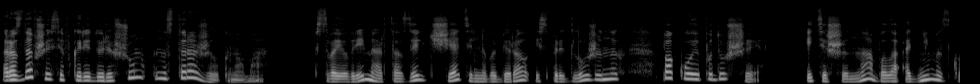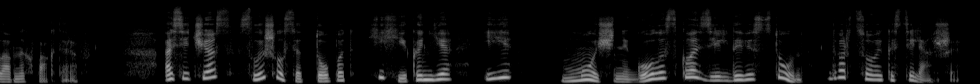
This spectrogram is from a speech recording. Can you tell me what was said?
Раздавшийся в коридоре шум насторожил гнома. В свое время Артазель тщательно выбирал из предложенных покои по душе, и тишина была одним из главных факторов. А сейчас слышался топот, хихиканье и мощный голос Клазильды Вестун, дворцовой костелянши.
